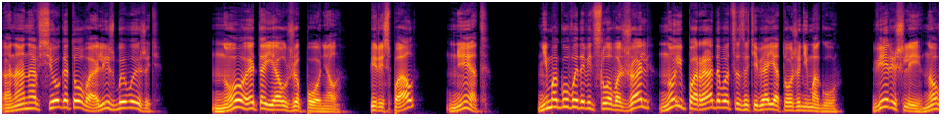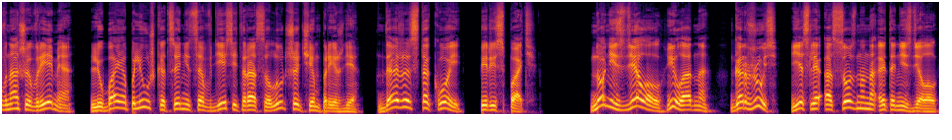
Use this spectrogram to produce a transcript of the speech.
Она на все готова, лишь бы выжить. Ну, это я уже понял. Переспал? Нет. Не могу выдавить слово «жаль», но и порадоваться за тебя я тоже не могу. Веришь ли, но в наше время любая плюшка ценится в 10 раз лучше, чем прежде. Даже с такой переспать. Но не сделал, и ладно. Горжусь, если осознанно это не сделал,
